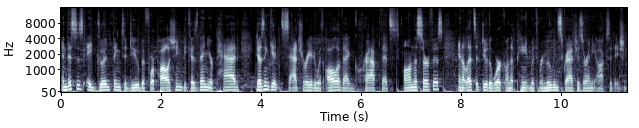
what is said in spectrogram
and this is a good thing to do before polishing because then your pad doesn't get saturated with all of that crap that's on the surface, and it lets it do the work on the paint with removing scratches or any oxidation.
